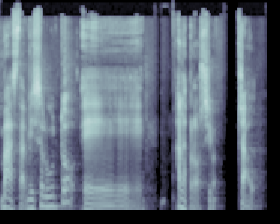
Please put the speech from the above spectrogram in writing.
basta, vi saluto e alla prossima. Ciao.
